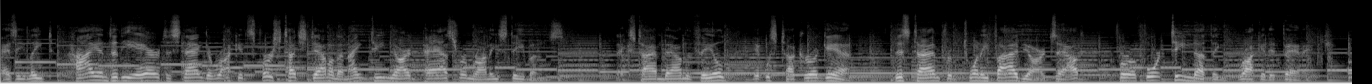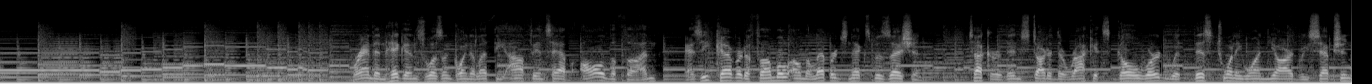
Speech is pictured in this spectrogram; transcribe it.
as he leaped high into the air to snag the Rockets' first touchdown on a 19-yard pass from Ronnie Stevens. Next time down the field, it was Tucker again, this time from 25 yards out for a 14-0 Rocket advantage. Brandon Higgins wasn't going to let the offense have all the fun as he covered a fumble on the Leopards' next possession. Tucker then started the Rockets goalward with this 21-yard reception.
